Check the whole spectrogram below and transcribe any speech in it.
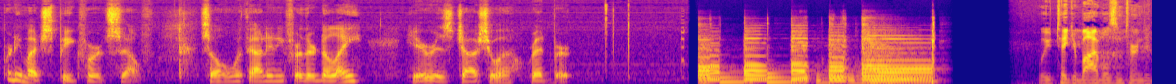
pretty much speak for itself. So, without any further delay, here is Joshua Redberg. Will you take your Bibles and turn to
